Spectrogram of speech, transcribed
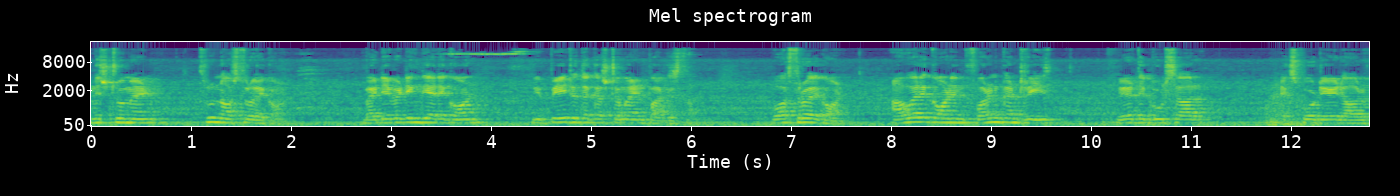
instrument through Nostro account. By debiting their account, we pay to the customer in Pakistan. Vostro account. Our account in foreign countries where the goods are exported or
